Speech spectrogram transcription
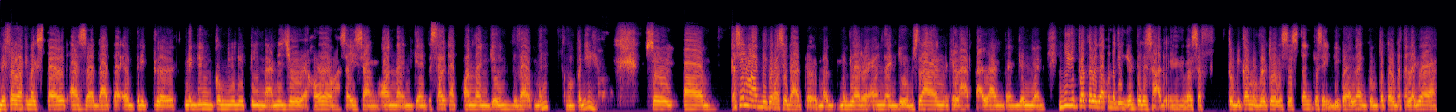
Before ako nag-start as a data entry clerk, naging community manager ako sa isang online game, startup online game development company. So, um, kasi ang hobby ko kasi dati, mag, maglaro online games lang, magkilata lang, ganyan. Hindi pa talaga ako naging interesado eh, sa, to become a virtual assistant kasi hindi ko alam kung totoo ba talaga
